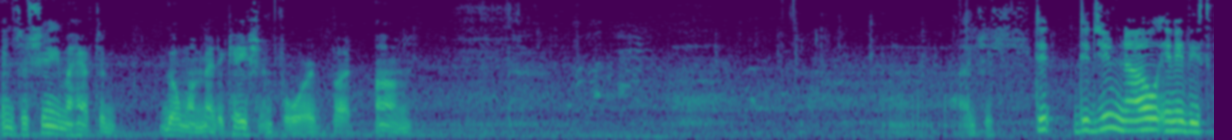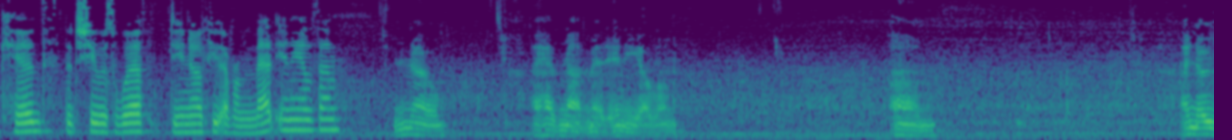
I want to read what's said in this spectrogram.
and it's a shame I have to go on medication for it, but um, I just Did Did you know any of these kids that she was with? Do you know if you ever met any of them? no, I have not met any of them. Um, I know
